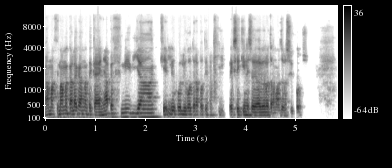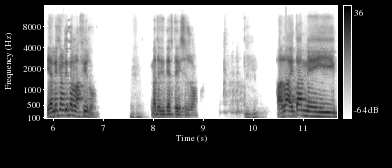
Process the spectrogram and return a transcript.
Αν θυμάμαι καλά, έκανα 19 παιχνίδια και λίγο λιγότερο από την αρχή. Δεν ξεκίνησε δηλαδή όλα τα μάτια βασικός. Η αλήθεια είναι ότι ήθελα να φύγω mm-hmm. μετά τη δεύτερη σεζόν. Mm-hmm. Αλλά ήταν η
